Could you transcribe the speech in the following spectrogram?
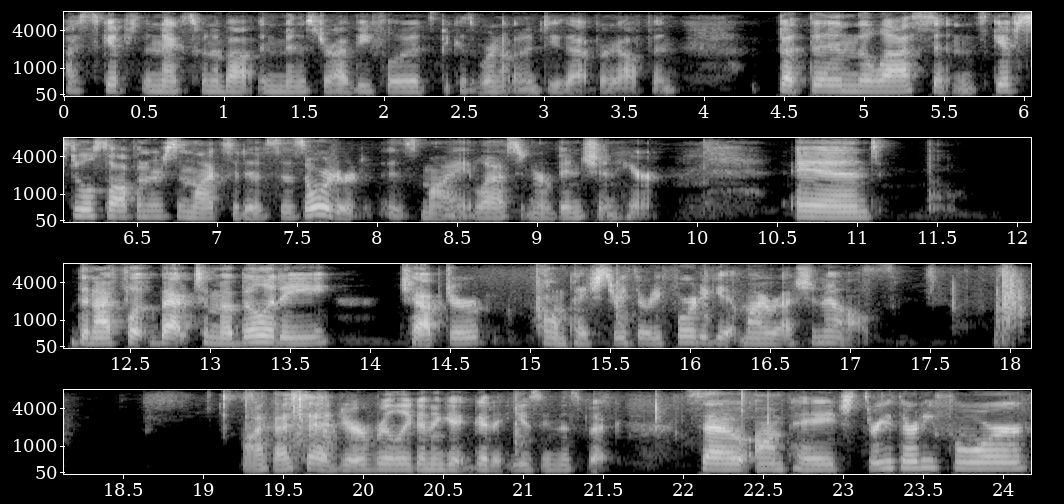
I skipped the next one about administer IV fluids because we're not going to do that very often. But then the last sentence, give stool softeners and laxatives as ordered, is my last intervention here. And then I flip back to mobility chapter on page 334 to get my rationales. Like I said, you're really going to get good at using this book. So on page 334,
